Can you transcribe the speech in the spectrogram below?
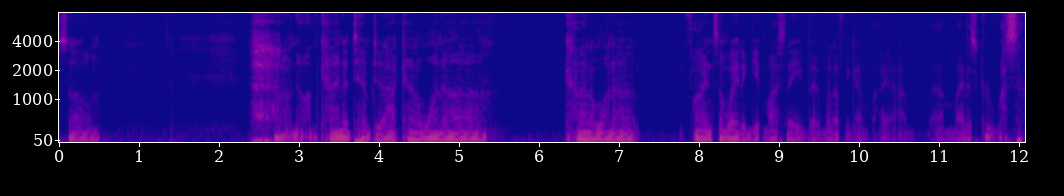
So I don't know. I'm kind of tempted. I kind of want to, kind of want to find some way to get my save back, but I think I, I, I, I might have screwed myself.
